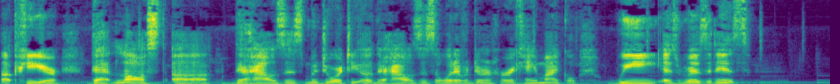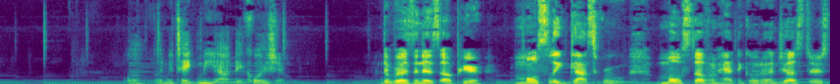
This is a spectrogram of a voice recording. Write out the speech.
up here that lost uh, their houses, majority of their houses, or whatever during Hurricane Michael. We as residents well, let me take me out the equation. The residents up here mostly got screwed. Most of them had to go to adjusters.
